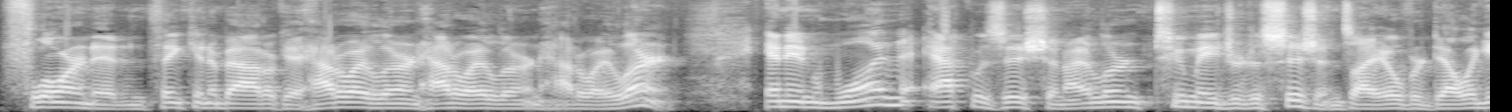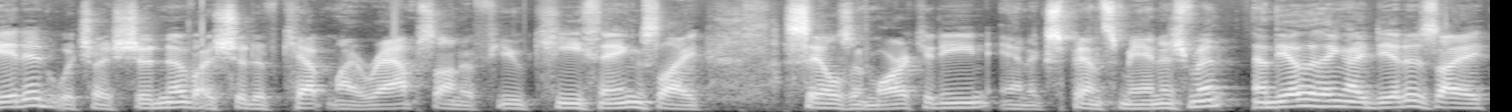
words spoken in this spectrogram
flooring it and thinking about okay how do I learn? How do I learn? How do I learn? And in one acquisition I learned two major decisions. I over delegated which I shouldn't have. I should have kept my wraps on a few key things like sales and marketing marketing and expense management. And the other thing I did is I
